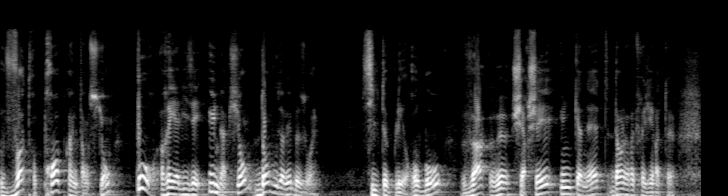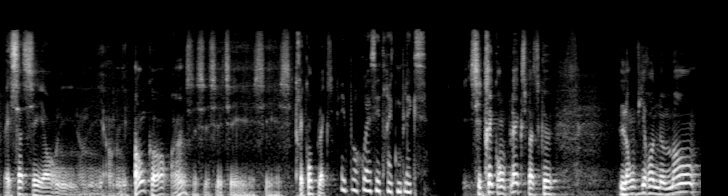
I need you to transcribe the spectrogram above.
votre propre intention, pour réaliser une action dont vous avez besoin s'il te plaît, robot, va me chercher une canette dans le réfrigérateur. Mais ça, c'est, on n'y est pas encore, hein. c'est très complexe. Et pourquoi c'est très complexe? C'est très complexe parce que l'environnement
